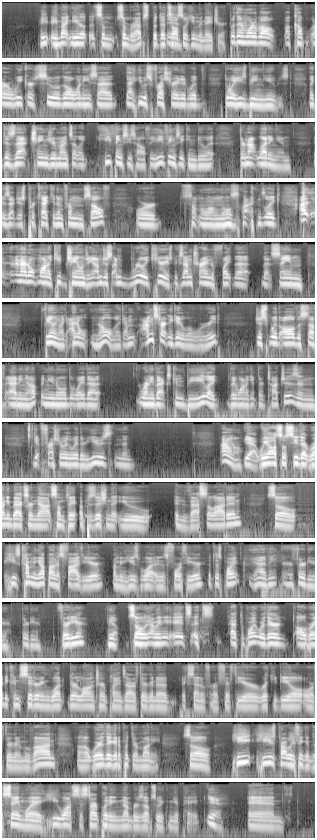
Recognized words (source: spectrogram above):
He, he might need some some reps, but that's Yeah. also human nature. But then what about a couple or a week or two ago when he said that he was frustrated with the way he's being used? Like, does that change your mindset? Like, he thinks he's healthy, he thinks he can do it. They're not letting him. Is that just protecting him from himself, or something along those lines? Like, I and I don't want to keep challenging. I'm just I'm really curious because I'm trying to fight that that same feeling. Like, I don't know. Like, I'm I'm starting to get a little worried, just with all the stuff adding up, and you know the way that running backs can be. Like, they want to get their touches and get frustrated with the way they're used, and then I don't know. Yeah, we also see that running backs are not something a position that you invest a lot in. So he's coming up on his five year. I mean, he's what in his fourth year at this point. Yeah, I think or third year, third year. Third year. Yep. So I mean, it's it's at the point where they're already considering what their long term plans are. If they're going to extend him for a fifth year rookie deal, or if they're going to move on, uh, where are they going to put their money? So he he's probably thinking the same way. He wants to start putting numbers up so he can get paid. Yeah, And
